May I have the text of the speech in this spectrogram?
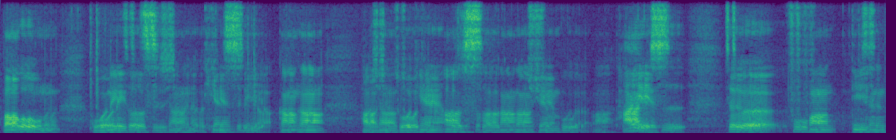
包括我们国内这次像那个天士力啊，刚刚好像昨天二十四号刚刚宣布的啊，它也是这个复方低生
